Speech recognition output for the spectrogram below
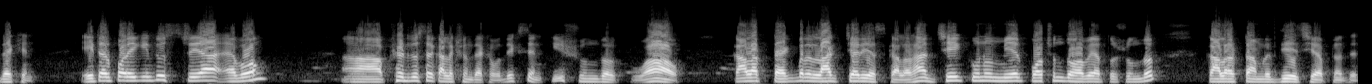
দেখেন, এটার পরে কিন্তু শ্রেয়া এবং ফেরদোসের কালেকশন দেখাবো। দেখছেন কি সুন্দর ওয়াও কালারটা একবারে লাক্সারিয়াস কালার হ্যাঁ যে কোনো মেয়ের পছন্দ হবে এত সুন্দর। কালারটা আমরা দিয়েছি আপনাদের।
